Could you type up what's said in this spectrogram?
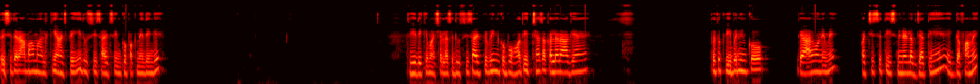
तो इसी तरह अब हम हल्की आँच पे ही दूसरी साइड से इनको पकने देंगे। तो ये देखिए, माशाल्लाह से दूसरी साइड पे भी इनको बहुत ही अच्छा सा कलर आ गया है। तो तकरीबन तो इनको तैयार होने में पच्चीस से तीस मिनट लग जाते हैं एक दफ़ा में।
